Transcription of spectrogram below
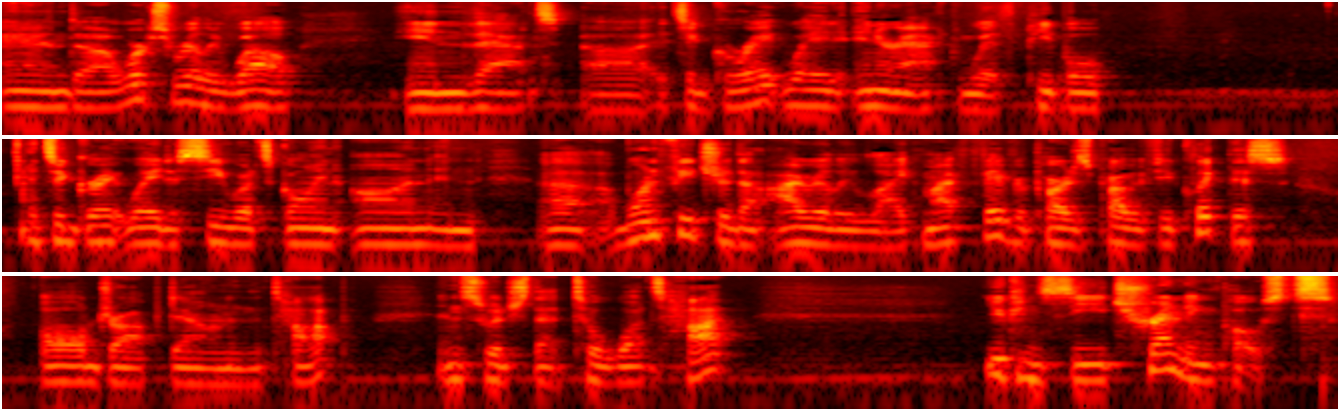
and uh, works really well in that uh, it's a great way to interact with people. It's a great way to see what's going on. And uh, one feature that I really like, my favorite part is probably if you click this all drop down in the top and switch that to what's hot you can see trending posts.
